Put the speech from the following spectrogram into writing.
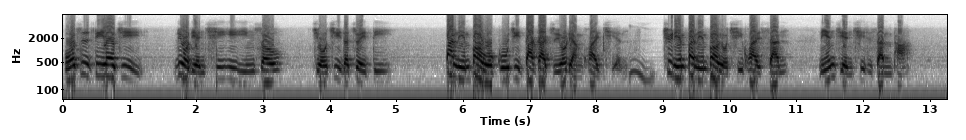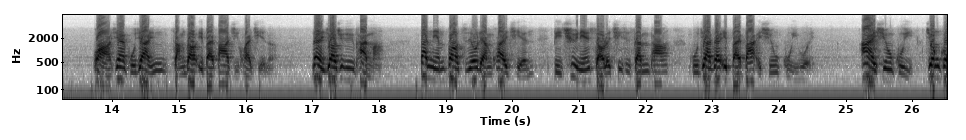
博智第二季六点七亿营收，九季的最低，半年报我估计大概只有两块钱。嗯。去年半年报有七块三，年减七十三趴，哇！现在股价已经涨到一百八十几块钱了，那你就要去预判嘛。半年报只有两块钱，比去年少了七十三趴，股价在一百八，会伤贵喂，爱伤贵，这种股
